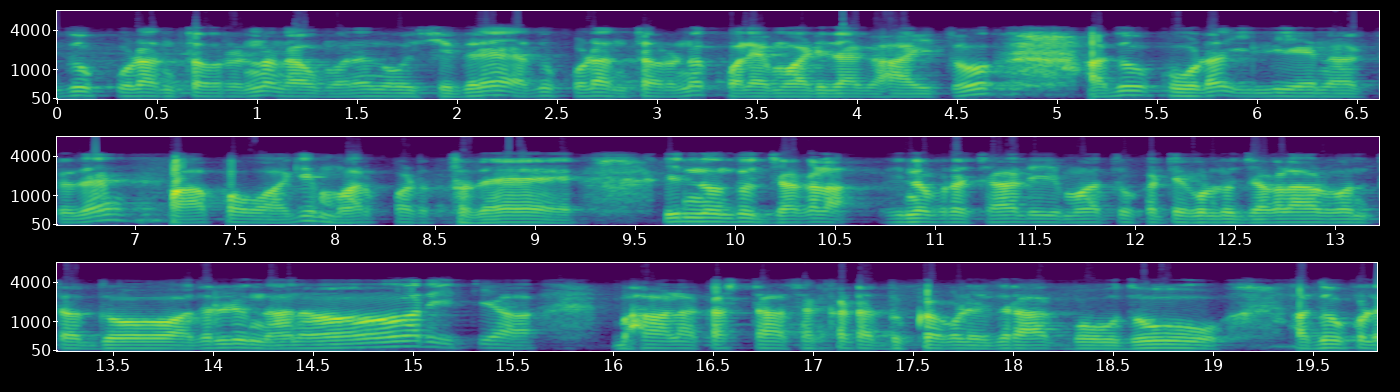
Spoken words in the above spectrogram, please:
ಇದು ಕೂಡ ಅಂಥವ್ರನ್ನ ನಾವು ಮನನೋಯಿಸಿದ್ರೆ ಅದು ಕೂಡ ಅಂಥವ್ರನ್ನ ಕೊಲೆ ಮಾಡಿದಾಗ ಆಯಿತು. ಅದು ಕೂಡ ಇಲ್ಲಿ ಏನಾಗ್ತದೆ? ಪಾಪವಾಗಿ ಮಾರ್ಪಡುತ್ತದೆ ಇನ್ನೊಂದು ಜಗಳ, ಇನ್ನೊಬ್ಬರ ಚಾಡಿ ಮಾತುಕತೆಗೊಂಡು ಜಗಳ ಆಡುವಂಥದ್ದು, ಅದರಲ್ಲೂ ನಾನಾ ರೀತಿಯ ಬಹಳ ಕಷ್ಟ, ಸಂಕಟ, ದುಃಖಗಳು ಎದುರಾಗಬಹುದು. ಅದು ಕೂಡ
